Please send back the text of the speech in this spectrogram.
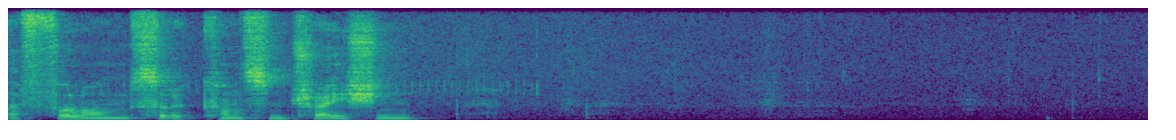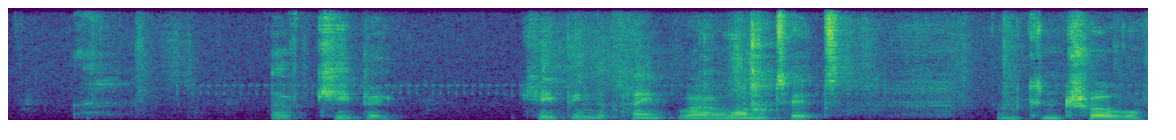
a full-on sort of concentration of keeping keeping the paint where I want it and control.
